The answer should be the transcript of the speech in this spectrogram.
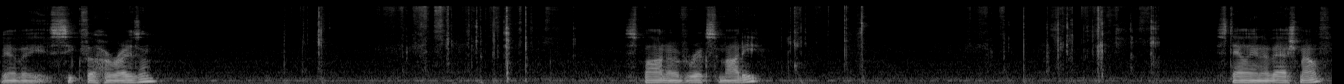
We have a Seek the Horizon. Spawn of Rix Maadi. Stallion of Ashmouth.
